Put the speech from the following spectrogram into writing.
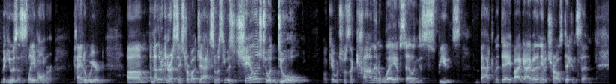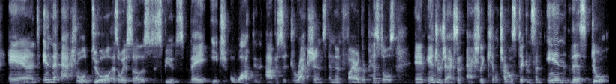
but he was a slave owner. Kind of weird. Um, another interesting story about Jackson was he was challenged to a duel, okay, which was a common way of settling disputes back in the day by a guy by the name of Charles Dickinson. And in the actual duel, as a way to settle those disputes, they each walked in opposite directions and then fired their pistols. And Andrew Jackson actually killed Charles Dickinson in this duel.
